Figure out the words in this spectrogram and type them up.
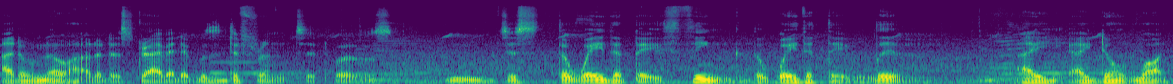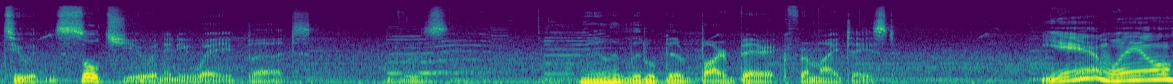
I don't know how to describe it. It was different. It was mm, just the way that they think, the way that they live. I I don't want to insult you in any way, but it was well a little bit barbaric for my taste. Yeah, well,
